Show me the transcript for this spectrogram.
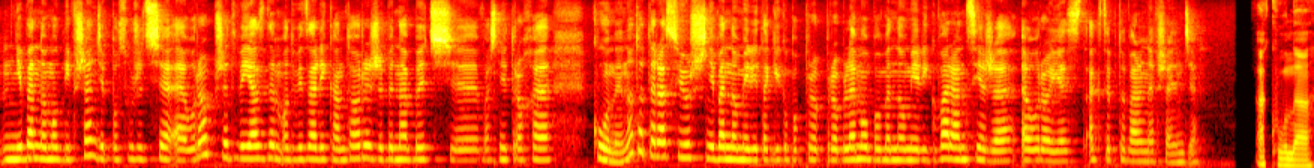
nie będą mogli wszędzie posłużyć się euro, przed wyjazdem odwiedzali kantory, żeby nabyć e, właśnie trochę kuny. No to teraz już nie będą mieli takiego problemu, bo będą mieli gwarancję, że euro jest akceptowalne wszędzie. A kuna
